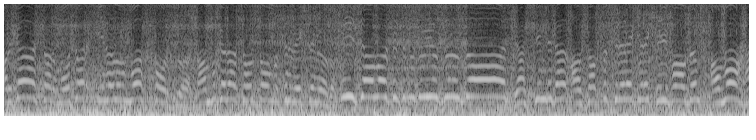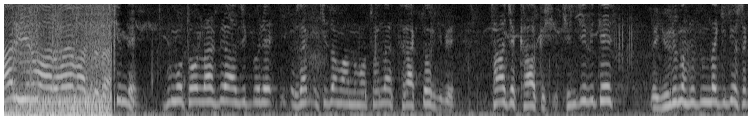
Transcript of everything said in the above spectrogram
arkadaşlar motor inanılmaz korktu. Ben bu kadar soğuk olmasını beklemiyordum. İnşallah sesimi duyuyorsunuzdur. Ya şimdiden asfaltta sürerek bile keyif aldım ama her yerim ağrımaya başladı. Şimdi bu motorlar birazcık böyle özellikle iki zamanlı motorlar traktör gibi. Sadece kalkış ikinci vites ve yürüme hızında gidiyorsak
